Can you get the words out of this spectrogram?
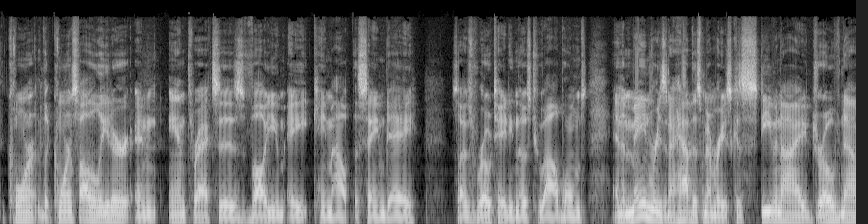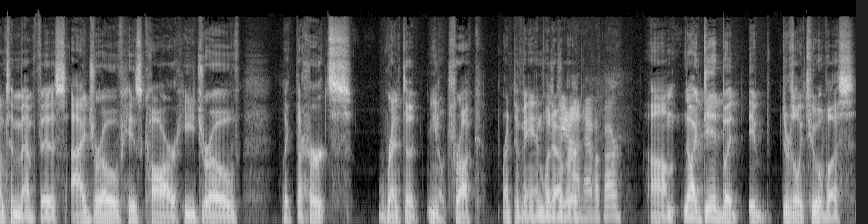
the Korn, the Korn's Follow the Leader, and Anthrax's Volume Eight came out the same day. So I was rotating those two albums, and the main reason I have this memory is because Steve and I drove down to Memphis. I drove his car. He drove like the Hertz rent a you know truck, rent a van, whatever. Did you not have a car? Um, no, I did, but it, there's only two of us,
